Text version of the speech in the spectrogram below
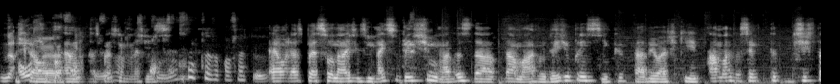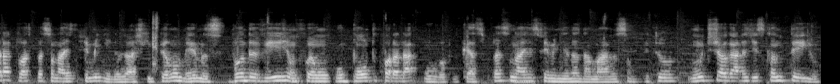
Não, Acho que é uma, é uma das personagens. Com certeza, com certeza. É uma das personagens mais subestimadas da, da Marvel desde o princípio, sabe? Eu acho que a Marvel sempre destratou as personagens femininas. Eu acho que pelo menos WandaVision foi um, um ponto fora da curva, porque as personagens femininas da Marvel são muito, muito jogadas de escanteio.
